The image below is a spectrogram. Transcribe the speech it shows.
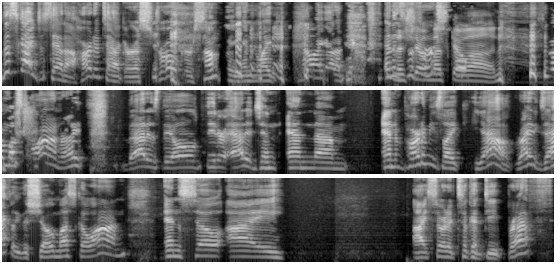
this guy just had a heart attack or a stroke or something, and like now I gotta pick. And the, the show must go on. show must go on, right? That is the old theater adage, and and um, and part of me is like, yeah, right, exactly. The show must go on, and so I I sort of took a deep breath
